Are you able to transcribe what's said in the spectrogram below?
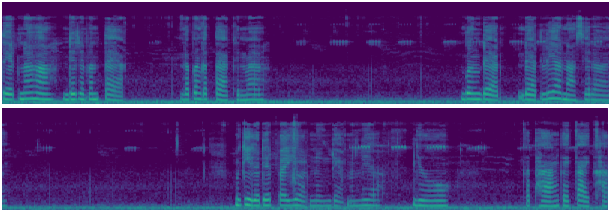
เด็ดนะคะ เด็ดให้มันแตก แล้วเพิ่นก็แตกขึ้นมา เบิ่งแดด แดดเลี่ยน่ะเสียดาย เมื่อกี้ก็เด็ดไปหยอดหนึ่งแดดมันเลี่ยอยู่กระถางไก่ๆขา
